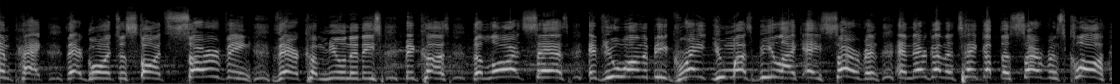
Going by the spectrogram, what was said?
impact, they're going to start serving their communities because the Lord says, if you want to be great, you must be like a servant. And they're going to take up the servant's cloth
